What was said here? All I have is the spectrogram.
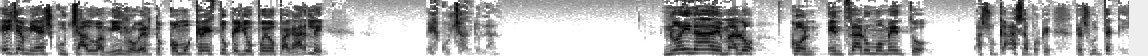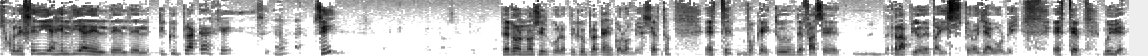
Ella me ha escuchado a mí, Roberto. ¿Cómo crees tú que yo puedo pagarle? Escuchándola. No hay nada de malo con entrar un momento a su casa, porque resulta que, híjole, ese día es el día del, del, pico y placa, ¿no? ¿Sí? Pero no circula, pico y placas en Colombia, ¿cierto? Este, ok, tuve un desfase rápido de país, pero ya volví. Este, muy bien.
